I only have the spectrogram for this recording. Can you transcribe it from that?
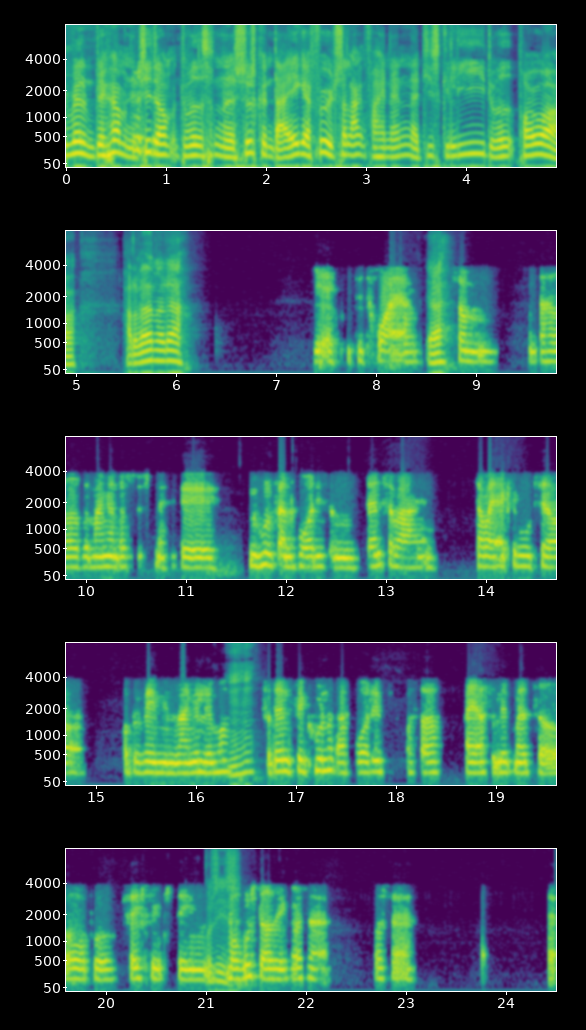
imellem? Det hører man jo tit om, du ved, sådan uh, søskende, der ikke er født så langt fra hinanden, at de skal lige, du ved, prøve at... Har der været noget der? Ja, det tror jeg, Ja. som, som der har været mange andre søskende. Øh, men hun fandt hurtigt sådan dansevejen. Der var jeg ikke så god til at, at bevæge mine lange lemmer. Mm-hmm. Så den fik hun ret hurtigt, og så har jeg så lidt med taget over på Præcis. hvor hun stadigvæk også er, også er, er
